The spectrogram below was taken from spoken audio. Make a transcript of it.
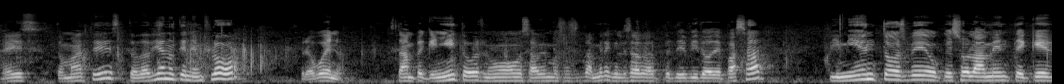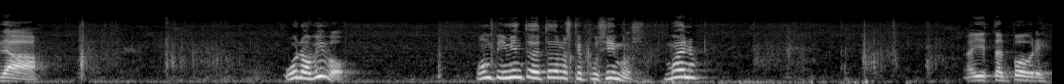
¿Veis? Tomates todavía no tienen flor, pero bueno, están pequeñitos, no sabemos exactamente qué les ha debido de pasar. Pimientos veo que solamente queda uno vivo. Un pimiento de todos los que pusimos. Bueno, Ahí está el pobre,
